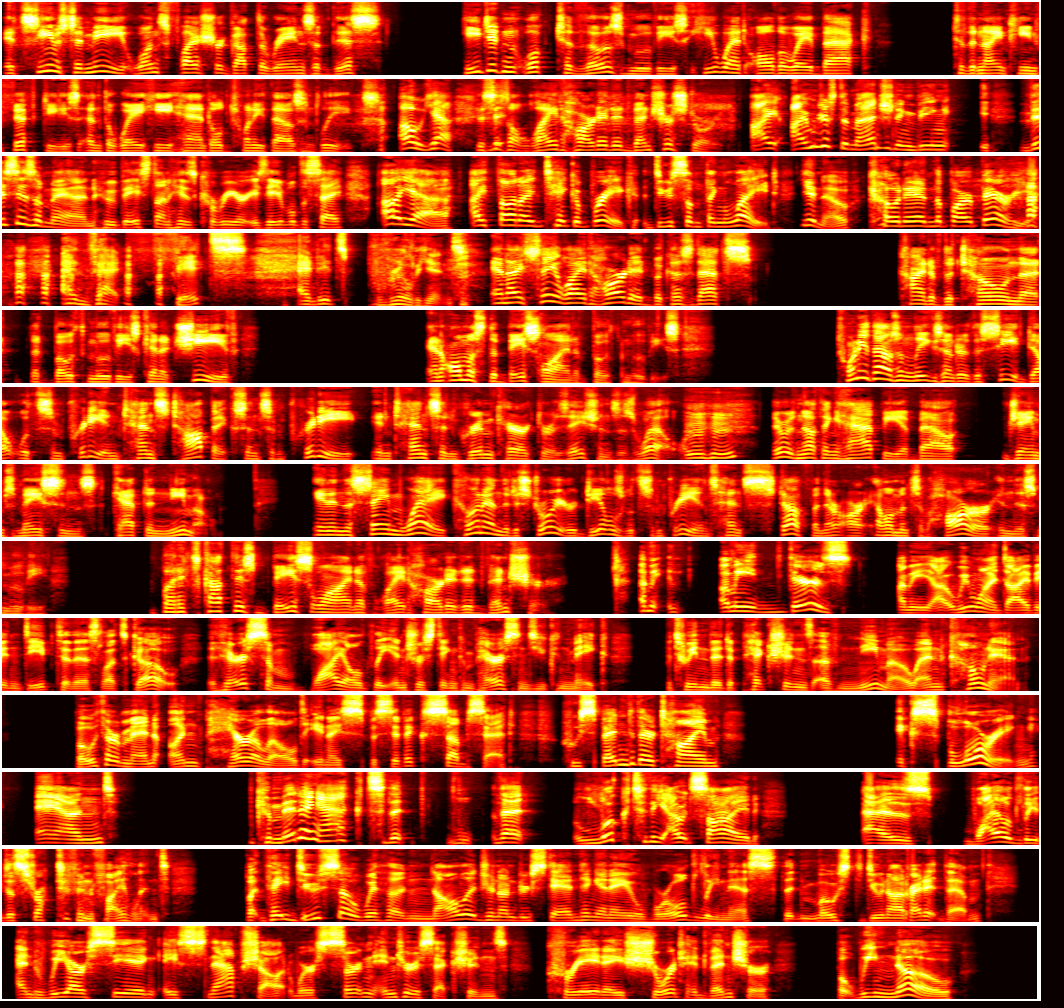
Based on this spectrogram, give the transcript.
it seems to me once Fleischer got the reins of this, he didn't look to those movies. He went all the way back to the 1950s and the way he handled 20,000 Leagues. Oh yeah, This is a lighthearted adventure story. I I'm just imagining being. This is a man who, based on his career, is able to say, "Oh yeah, I thought I'd take a break, do something light, you know, Conan the Barbarian," and that fits, and it's brilliant. And I say lighthearted because that's kind of the tone that, that both movies can achieve and almost the baseline of both movies. 20,000 Leagues Under the Sea dealt with some pretty intense topics and some pretty intense and grim characterizations as well. Mm-hmm. There was nothing happy about James Mason's Captain Nemo. And in the same way, Conan the Destroyer deals with some pretty intense stuff, and there are elements of horror in this movie. But it's got this baseline of lighthearted adventure. I mean, I mean, there's. I mean, we want to dive in deep to this. Let's go. There's some wildly interesting comparisons you can make between the depictions of Nemo and Conan. Both are men unparalleled in a specific subset who spend their time exploring and committing acts that that look to the outside as wildly destructive and violent, but they do so with a knowledge and understanding and a worldliness that most do not credit them. And we are seeing a snapshot where certain intersections create a short adventure, but we know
